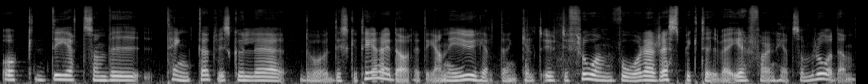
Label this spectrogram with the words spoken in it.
Och det som vi tänkte att vi skulle då diskutera idag lite grann är ju helt enkelt utifrån våra respektive erfarenhetsområden.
